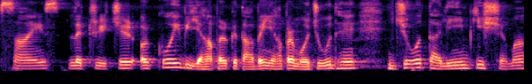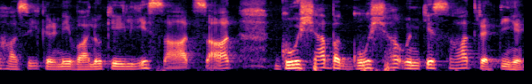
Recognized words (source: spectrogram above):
साइंस, लिटरेचर और कोई भी यहाँ पर किताबें यहाँ पर मौजूद हैं, जो तालीम की शमा हासिल करने वालों के लिए साथ साथ गोशा ब गोशा उनके साथ रहती हैं।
